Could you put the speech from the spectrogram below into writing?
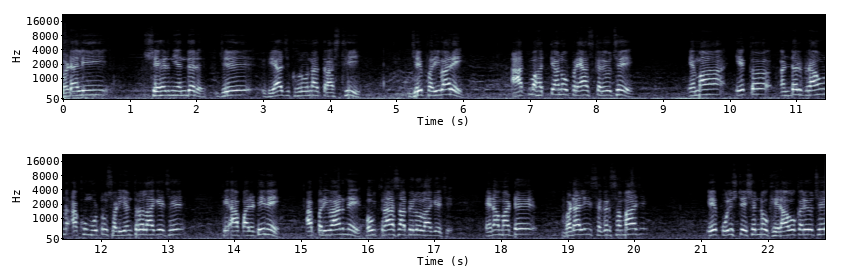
વડાલી શહેરની અંદર જે વ્યાજખોરોના ત્રાસથી જે પરિવારે આત્મહત્યાનો પ્રયાસ કર્યો છે, એમાં એક અંડરગ્રાઉન્ડ આખું મોટું ષડયંત્ર લાગે છે કે આ પાર્ટીને, આ પરિવારને બહુ ત્રાસ આપેલો લાગે છે. એના માટે વડાલી સગર સમાજ એ પોલીસ સ્ટેશનનો ઘેરાવો કર્યો છે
